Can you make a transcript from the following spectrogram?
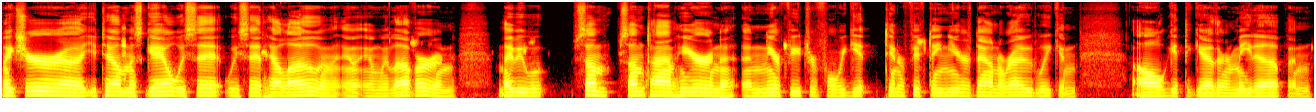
make sure uh, you tell Miss Gail we said we said hello and, and, and we love her, and maybe we'll, some sometime here in the, in the near future, before we get ten or fifteen years down the road, we can all get together and meet up and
